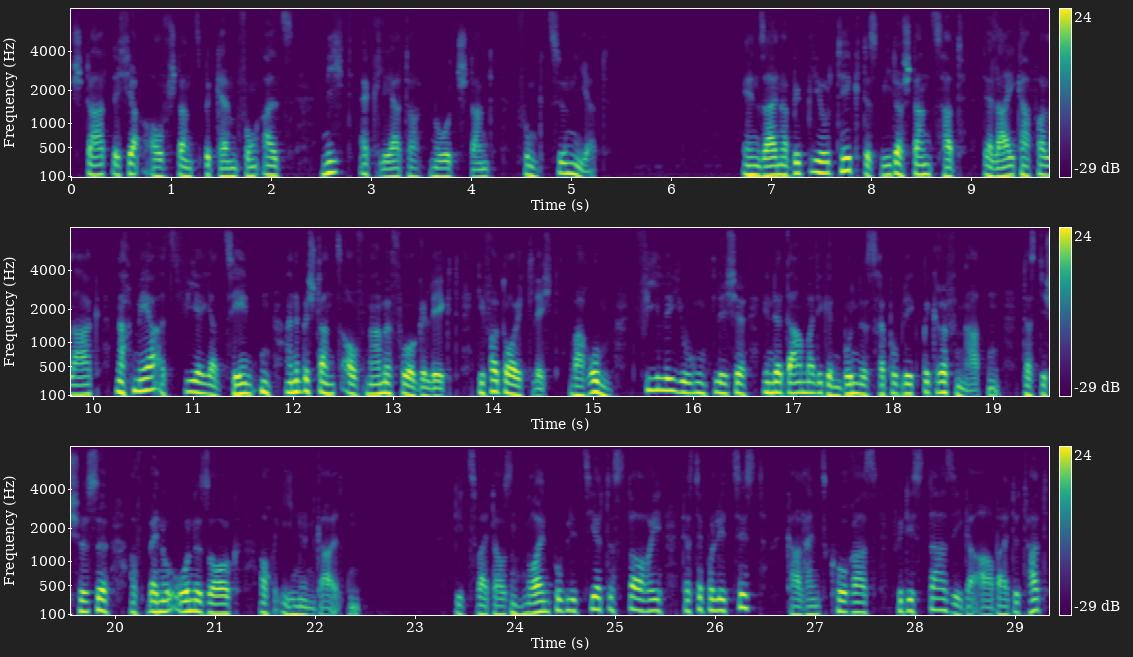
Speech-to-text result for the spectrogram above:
staatliche Aufstandsbekämpfung als nicht erklärter Notstand funktioniert. In seiner Bibliothek des Widerstands hat der Leica Verlag nach mehr als vier Jahrzehnten eine Bestandsaufnahme vorgelegt, die verdeutlicht, warum viele Jugendliche in der damaligen Bundesrepublik begriffen hatten, dass die Schüsse auf Benno Ohnesorg auch ihnen galten. Die 2009 publizierte Story, dass der Polizist Karl-Heinz Koras für die Stasi gearbeitet hat,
